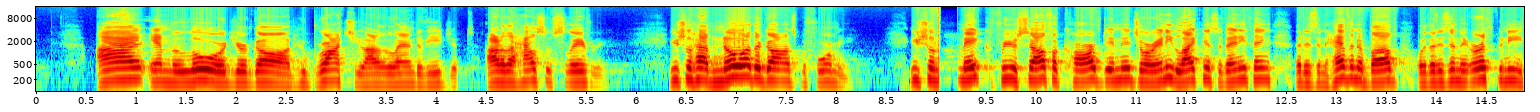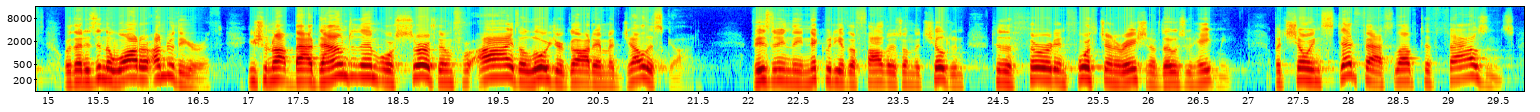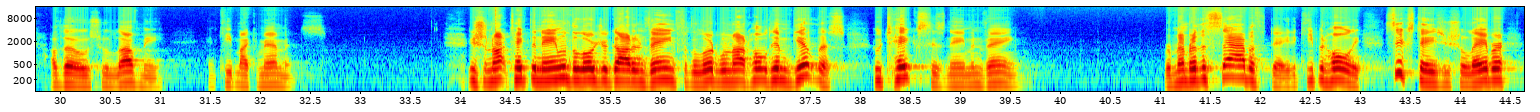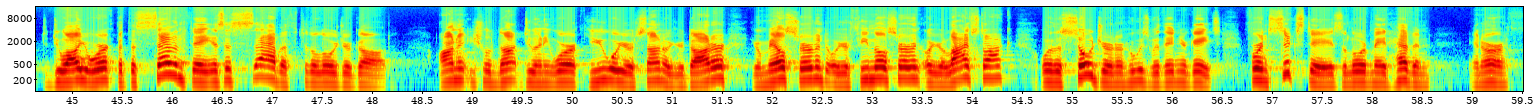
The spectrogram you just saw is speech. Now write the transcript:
I am the Lord your God who brought you out of the land of Egypt, out of the house of slavery. You shall have no other gods before me. You shall not make for yourself a carved image or any likeness of anything that is in heaven above, or that is in the earth beneath, or that is in the water under the earth. You shall not bow down to them or serve them, for I, the Lord your God, am a jealous God, visiting the iniquity of the fathers on the children to the third and fourth generation of those who hate me, but showing steadfast love to thousands of those who love me and keep my commandments. You shall not take the name of the Lord your God in vain, for the Lord will not hold him guiltless who takes his name in vain. Remember the Sabbath day to keep it holy. Six days you shall labor to do all your work, but the seventh day is a Sabbath to the Lord your God. On it you shall not do any work, you or your son or your daughter, your male servant or your female servant, or your livestock, or the sojourner who is within your gates. For in six days the Lord made heaven and earth,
